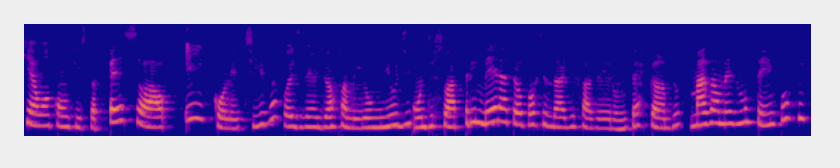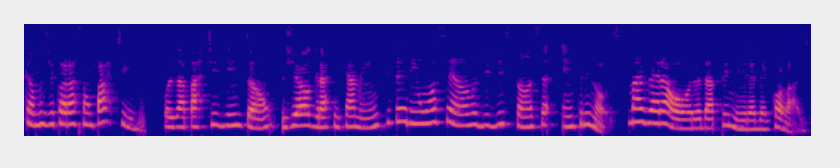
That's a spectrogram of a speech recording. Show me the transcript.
que é uma conquista pessoal e coletiva, pois venho de uma família humilde, onde sou a primeira a ter a oportunidade de fazer um intercâmbio, mas ao mesmo tempo ficamos de coração partido, pois a partir de então, geograficamente, teria um oceano de distância entre nós. Mas era hora da primeira decolagem.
